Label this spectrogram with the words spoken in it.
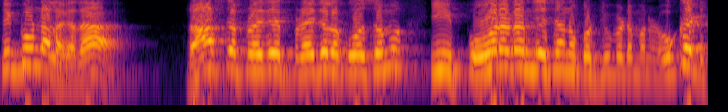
సిగ్గుండాలి కదా? రాష్ట్ర ప్రజ ప్రజల కోసము ఈ పోరాటం చేశాను ఒకటి చూపెట్టమన్నాడు. ఒకటి.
